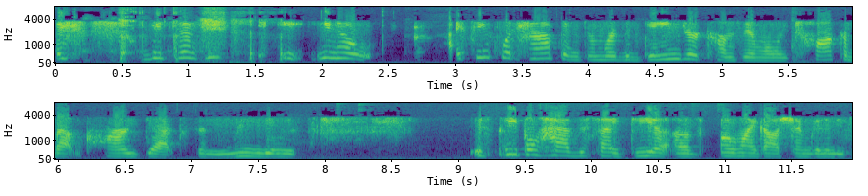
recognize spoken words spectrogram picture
because, you know, I think what happens and where the danger comes in when we talk about card decks and readings is people have this idea of, oh my gosh, I'm going to be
